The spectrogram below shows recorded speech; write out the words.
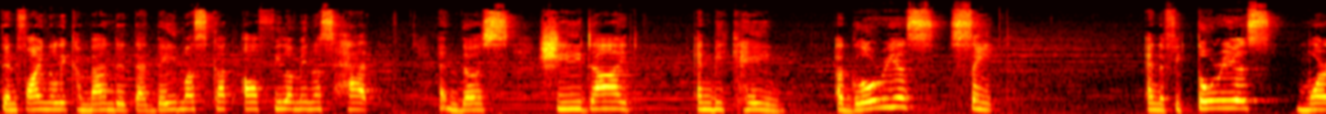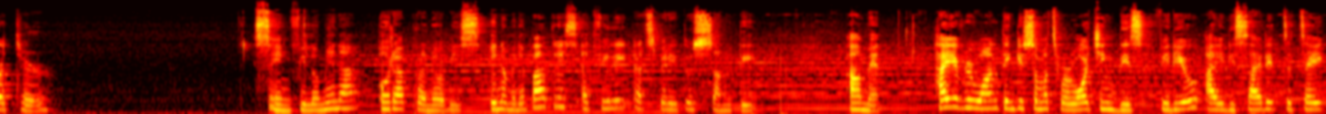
then finally commanded that they must cut off Philomena's head, and thus she died and became a glorious saint and a victorious martyr. Saint Philomena, ora pro nobis, in nomine Patris et Filii et Spiritus Sancti. Amen. Hi everyone, thank you so much for watching this video. I decided to take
